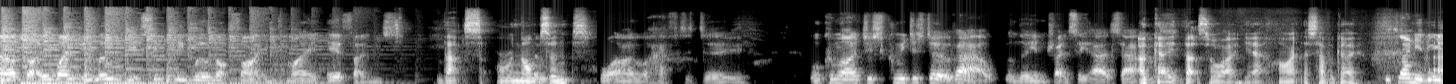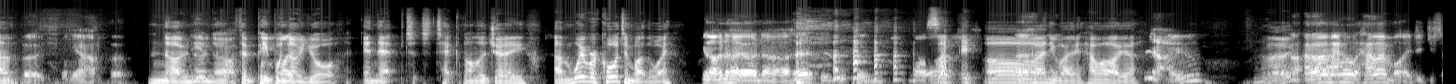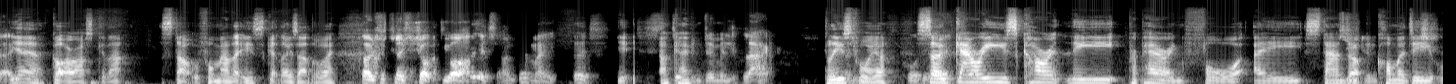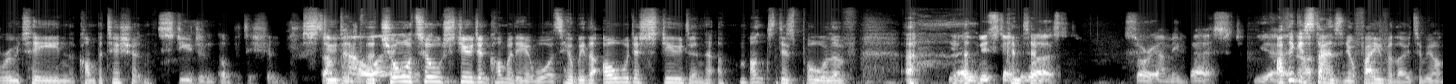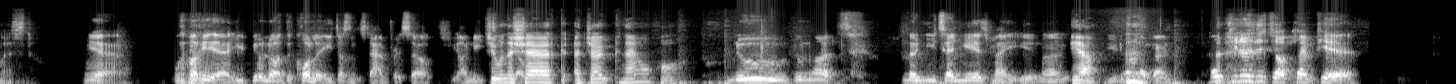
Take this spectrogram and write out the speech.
No, I've got, it won't. It will. It simply will not find my earphones. That's nonsense. What I will have to do. Well, can I just can we just do it without on the intro and see how it sounds? Okay, that's all right. Yeah. All right, let's have a go. It's only the Um, input, not the output. No, no, The no. input- I think people my- know you're inept technology. Um, we're recording, by the way. Yeah, I know, I know. I heard the woman, my wife. Sorry. Oh, Uh, anyway, how are you? Hello. Hello. Uh, how, how am I? Did you say? Yeah, got to ask you that. Start with formalities, get those out the way. I was just so shocked you are. Good. I'm good, mate. Good. Yeah, okay. Been doing my little act. Pleased for you. So. Gary's currently preparing for a stand-up Student comedy competition. routine competition. Student competition. Student, Somehow the I Chortle student. Student Comedy Awards. He'll be the oldest student amongst his pool of. Uh, The oldest and the contempt- worst. Sorry, I mean best. Yeah. I think no, it stands in your favour, though. To be honest, Yeah. Well, yeah. You do not. The quality doesn't stand for itself. I need. do you want to share a joke now? Or No, do not. No new ten years, mate. You know. yeah, You know I don't. Oh, do you know this is our tenth year?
